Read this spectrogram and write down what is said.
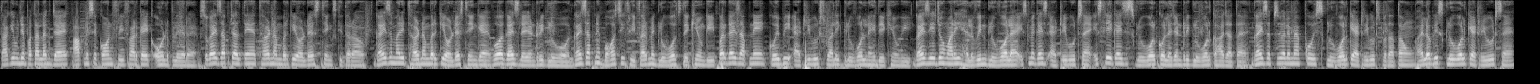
ताकि मुझे पता लग जाए आप में से कौन फ्री फायर का एक ओल्ड प्लेयर है। सो गाइज़ अब चलते हैं थर्ड नंबर की ओल्डेस्ट थिंग्स की तरफ़। गाइज़ हमारी थर्ड नंबर की ओल्डेस्ट थिंग है, वो है guys legendary glue wall guys आपने बहुत सी फ्री फायर में ग्लू वॉल्स देखी होंगी, पर गाइज़ आपने कोई भी एट्रीब्यूट्स वाली ग्लू वॉल नहीं देखी होगी। गाइज़ ये जो हमारी हेलोविन ग्लू वॉल है, इसमें गाइज़ एट्रीब्यूट्स हैं, इसलिए गाइज़ इस ग्लू वॉल को लेजेंडरी ग्लू वॉल कहा जाता है। गाइज़ सबसे पहले मैं आपको इस ग्लू वॉल के एट्रीब्यूट्स बताता हूँ। भाई लोग, इस ग्लू वॉल के एट्रीब्यूट्स हैं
